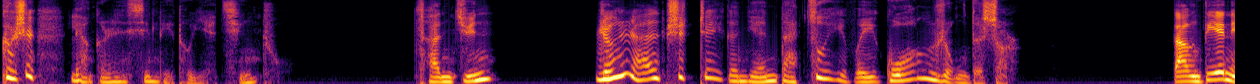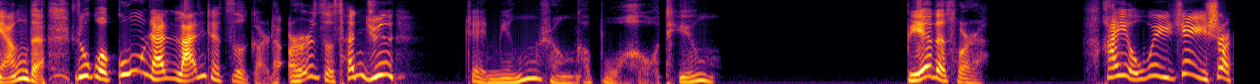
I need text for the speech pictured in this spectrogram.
可是两个人心里头也清楚，参军仍然是这个年代最为光荣的事儿。当爹娘的，如果公然拦着自个儿的儿子参军，这名声可不好听。别的村啊，还有为这事儿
